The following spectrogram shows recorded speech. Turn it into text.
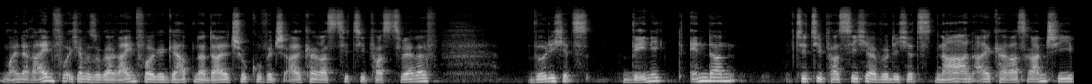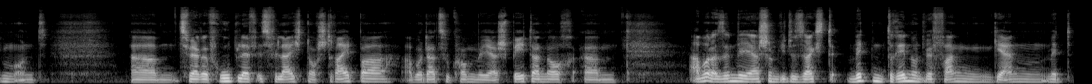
meine Reihenfolge, ich habe sogar Reihenfolge gehabt, Nadal, Djokovic, Alcaraz, Tsitsipas, Zverev. Würde ich jetzt wenig ändern. Tsitsipas sicher würde ich jetzt nah an Alcaraz ranschieben und ähm, Zverev Rublev ist vielleicht noch streitbar, aber dazu kommen wir ja später noch. Ähm, aber da sind wir ja schon, wie du sagst, mittendrin und wir fangen gern mit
